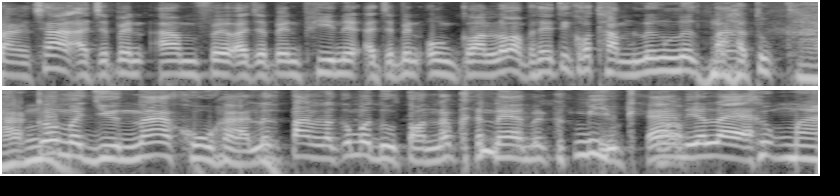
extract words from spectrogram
ต่างชาติอาจจะเป็นอัมเฟลอาจจะเป็นพีเนอาจจะเป็นองค์กรระหว่างประเทศที่เขาทำเรื่องเลือกตั้งมาทุกครั้งก็มายืนหน้าคูหาเลือกตั้งแล้วก็มาดูตอนนับคะแนนมันก็มีอยู่แค่นี้แหละคือมา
